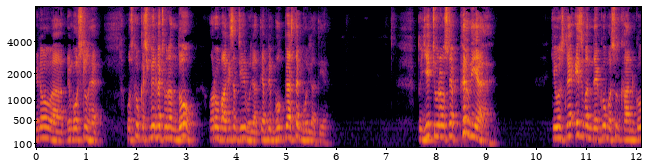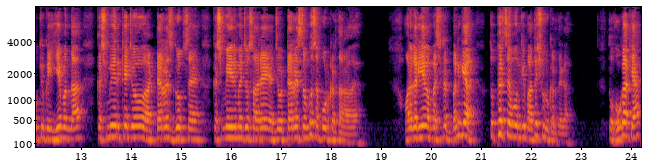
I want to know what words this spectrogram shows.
यू नो इमोशनल है। उसको कश्मीर का चूरन दो और वो बाकी सब चीज़ें भूल जाती है, अपनी भूख प्यास तक भूल जाती है। तो ये चूरन उसने फिर दिया है कि उसने इस बंदे को, मसूद खान को, क्योंकि ये बंदा कश्मीर के जो टेररिस्ट ग्रुप्स हैं, कश्मीर में जो सारे, जो टेररिस्ट उनको सपोर्ट करता रहा है। और अगर ये एम्बेसडर बन गया तो फिर से वो उनकी बातें शुरू कर देगा। तो होगा क्या?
